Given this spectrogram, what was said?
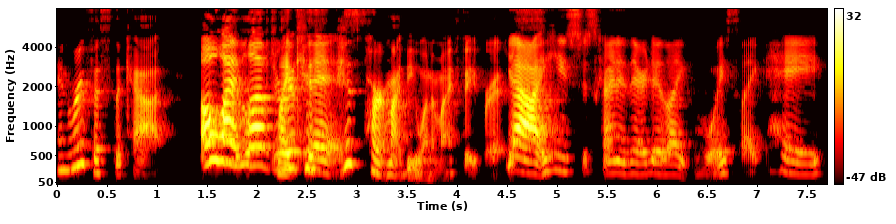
and Rufus the cat. Oh, I loved Like Rufus. his his part might be one of my favorites. Yeah, he's just kind of there to like voice like, "Hey,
